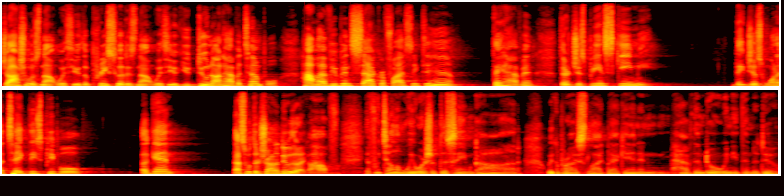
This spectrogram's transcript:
Joshua's not with you, the priesthood is not with you, you do not have a temple. How have you been sacrificing to him? They haven't. They're just being schemy. They just want to take these people again. That's what they're trying to do. They're like, oh, if we tell them we worship the same God, we could probably slide back in and have them do what we need them to do.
